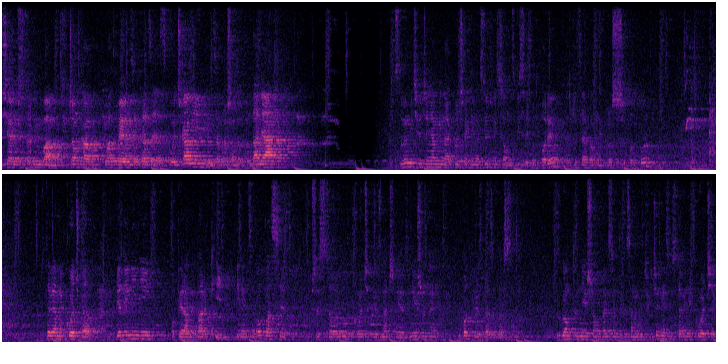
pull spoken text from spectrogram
Dzisiaj przedstawimy Wam ćwiczonka ułatwiające pracę z kółeczkami, więc zapraszam do oglądania. Podstawowymi ćwiczeniami na kółeczkach gimnastycznych są zwisy i podpory. Teraz przedstawię Wam najprostszy podpór. Ustawiamy kółeczka w jednej linii, opieramy barki i ręce o pasy, przez co ruch kółeczek jest znacznie zmniejszony i podpór jest bardzo prosty. Drugą trudniejszą wersją tego samego ćwiczenia jest ustawienie kółeczek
